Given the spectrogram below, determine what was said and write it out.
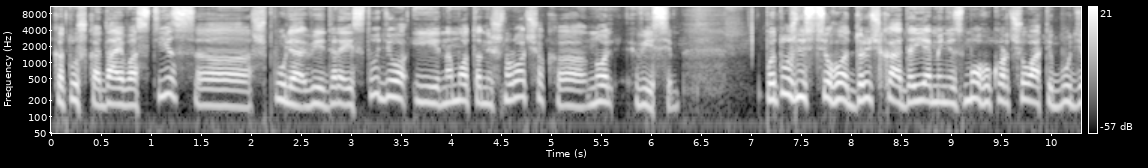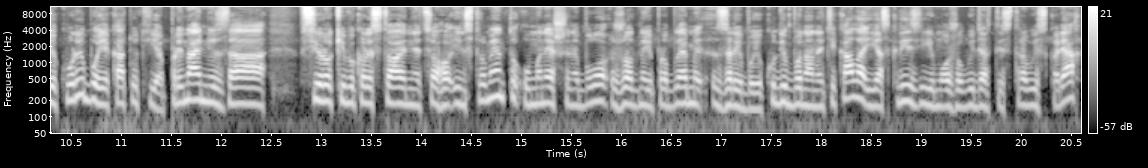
катушка Daiwa Stiz, е, шпуля від Ray Studio і намотаний шнурочок е, 0,8. Потужність цього дрючка дає мені змогу корчувати будь-яку рибу, яка тут є. Принаймні за всі роки використання цього інструменту у мене ще не було жодної проблеми з рибою. Куди б вона не тікала, я скрізь її можу видерти з трави з корях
